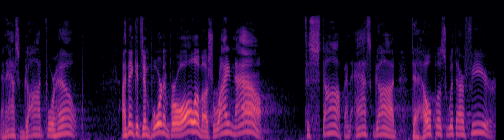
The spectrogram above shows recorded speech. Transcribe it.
and ask God for help. I think it's important for all of us right now to stop and ask God to help us with our fear.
